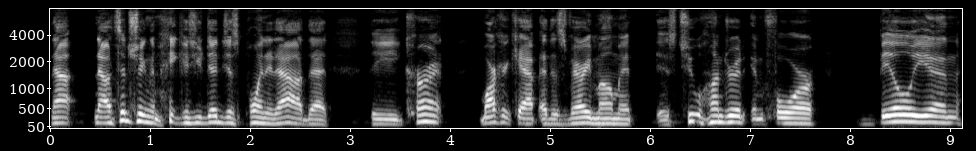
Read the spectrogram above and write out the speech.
Now, now it's interesting to me because you did just point it out that the current market cap at this very moment is 204 billion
